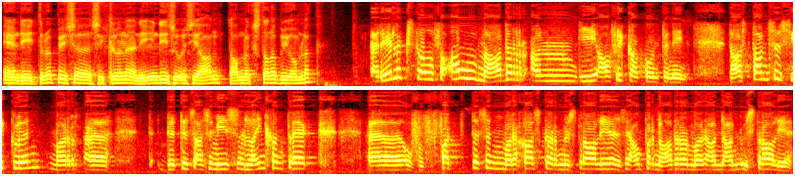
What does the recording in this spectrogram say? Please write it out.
En die tropiese siklone in die Indiese Oseaan, taamlik stil op die oomblik? Redelik stil veral nader aan die Afrika kontinent. Daar's tans 'n sikloon, maar uh dit is as 'n mens 'n lyn gaan trek uh of vat tussen Madagaskar en Australië is hy amper nader aan aan aan Australië.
